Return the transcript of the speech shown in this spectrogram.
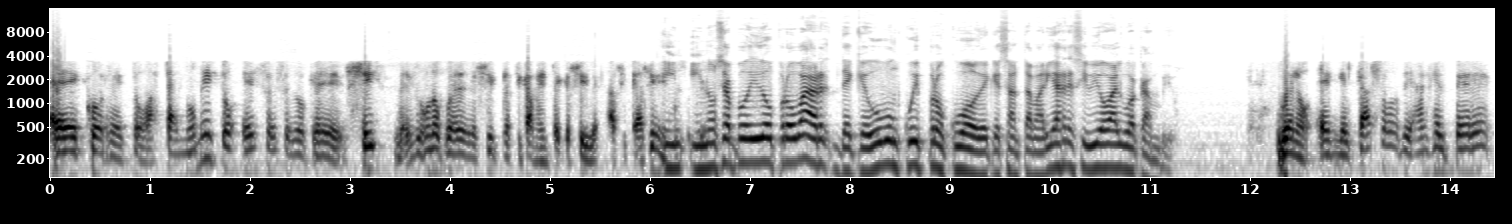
Es correcto. Hasta el momento eso es lo que sí, uno puede decir prácticamente que sí. Así, así y, y no se ha podido probar de que hubo un quid pro quo, de que Santa María recibió algo a cambio. Bueno, en el caso de Ángel Pérez,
